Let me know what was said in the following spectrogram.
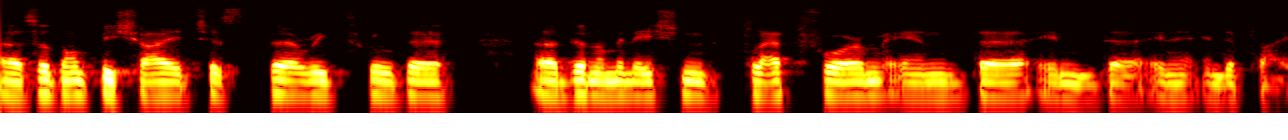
uh, so don't be shy. Just uh, read through the uh, denomination platform and and, and and apply.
